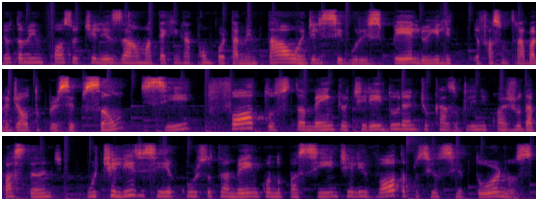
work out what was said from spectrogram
Eu também posso utilizar uma técnica comportamental, onde ele segura o espelho e ele, eu faço um trabalho de autopercepção de si. Fotos também que eu tirei durante o caso clínico ajuda bastante. Utilizo esse recurso também quando o paciente ele volta para os seus retornos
